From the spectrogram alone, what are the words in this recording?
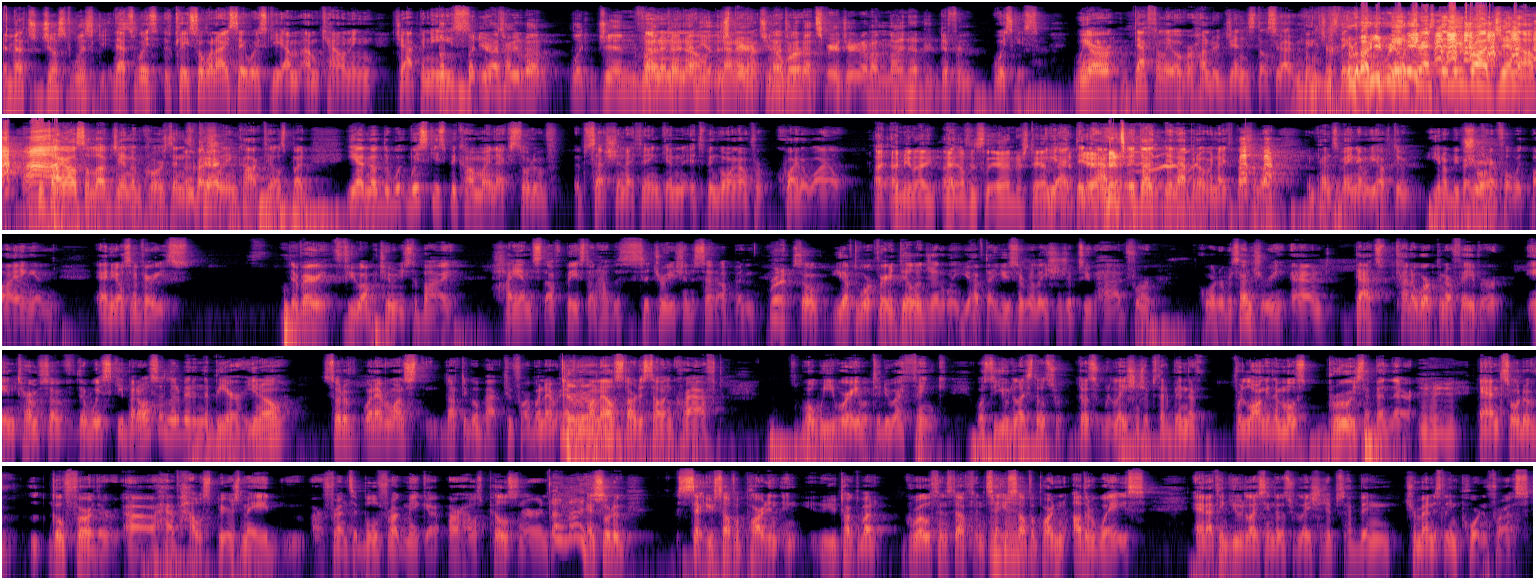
and that's just whiskey. That's whiskey. okay. So when I say whiskey, I'm I'm counting but, Japanese. but you're not talking about like gin, vodka, no, no, no. any other spirits. You're No, not talking about spirits. You're talking about 900 different. whiskeys. We are definitely over 100 gins, though. So I'm interesting. You really? Interestingly, brought gin up because I also love gin, of course, and especially Okay. in cocktails. But yeah, no, the whiskey's become my next sort of obsession, I think, and it's been going on for quite a while. I, I mean, I, I obviously I understand Yeah, that. it didn't happen. It doesn't, didn't happen overnight, especially in Pennsylvania, where you have to, you know, be very Sure. careful with buying, and and you also have very there are very few opportunities to buy high end stuff based on how the situation is set up, and right. so you have to work very diligently. You have to use the relationships you've had for a quarter of a century, and that's kind of worked in our favor in terms of the whiskey, but also a little bit in the beer. You know, sort of when everyone's not to go back too far, when everyone else started selling craft, what we were able to do, I think, was to utilize those those relationships that have been there for longer than most breweries have been there, hmm and sort of go further. Uh, have house beers made. Our friends at Bullfrog make a, our house pilsner, and Oh, nice. and sort of set yourself apart. And you talked about growth and stuff, and Mm-hmm. set yourself apart in other ways. And I think utilizing those relationships have been tremendously important for us.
